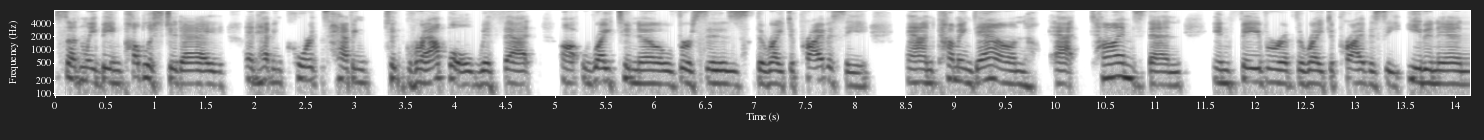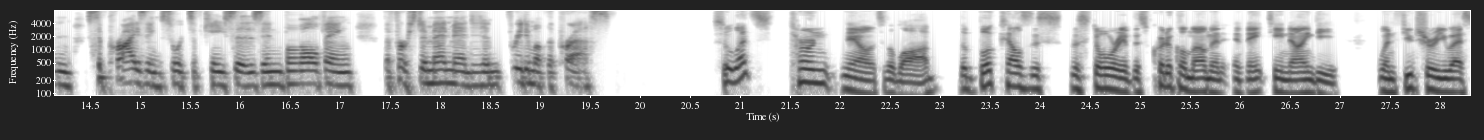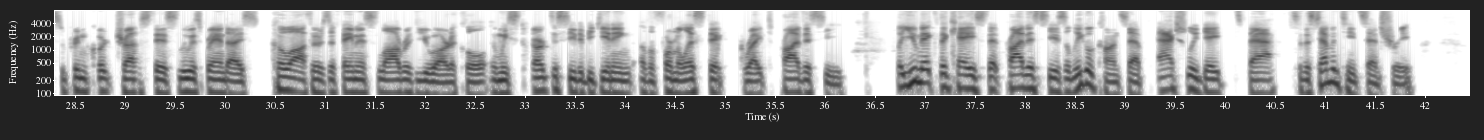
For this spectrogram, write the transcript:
suddenly being published today and having courts having to grapple with that uh, right to know versus the right to privacy and coming down at times then in favor of the right to privacy, even in surprising sorts of cases involving the First Amendment and freedom of the press. So let's turn now to the law. The book tells this the story of this critical moment in 1890 when future U.S. Supreme Court Justice Louis Brandeis co-authors a famous law review article, and we start to see the beginning of a formalistic right to privacy. But you make the case that privacy as a legal concept actually dates back to the 17th century.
